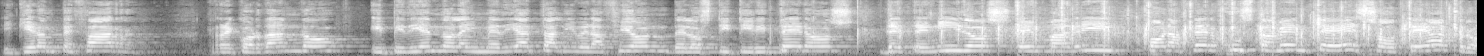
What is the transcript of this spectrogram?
Y quiero empezar recordando y pidiendo la inmediata liberación de los titiriteros detenidos en Madrid por hacer justamente eso, teatro.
